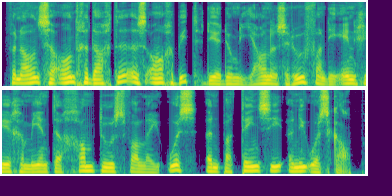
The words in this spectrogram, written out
Vanaand se aandgedagte is aangebied deur Dominee Janus Roo van die NG Gemeente Gamtoosvallei Oos in Patensie in die Oos-Kaap.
